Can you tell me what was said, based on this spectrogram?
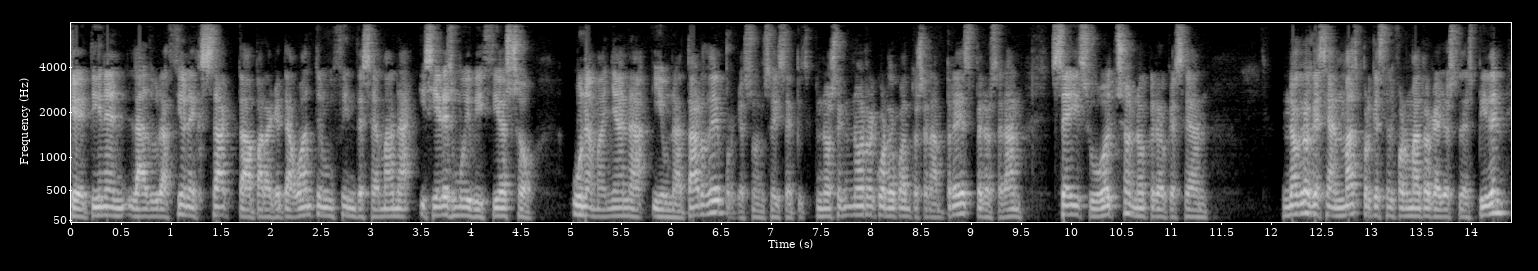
que tienen la duración exacta para que te aguanten un fin de semana y si eres muy vicioso, una mañana y una tarde, porque son seis episodios, no, sé, no recuerdo cuántos serán pres, pero serán seis u ocho, no creo que sean no creo que sean más porque es el formato que ellos se les piden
